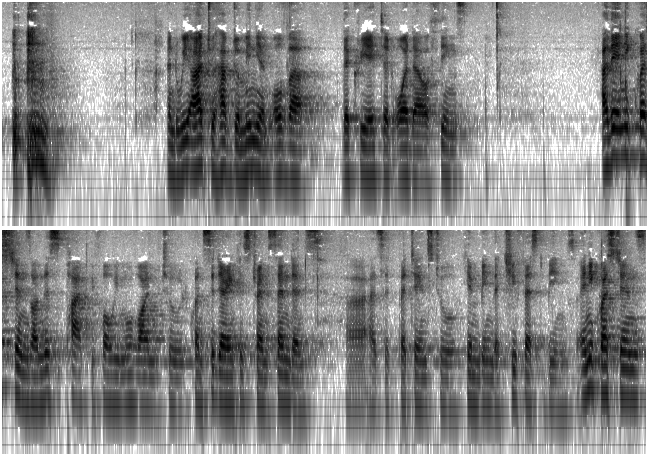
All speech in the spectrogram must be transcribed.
and we are to have dominion over the created order of things. Are there any questions on this part before we move on to considering his transcendence uh, as it pertains to him being the chiefest being? So any questions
